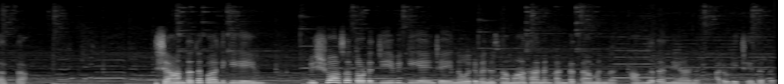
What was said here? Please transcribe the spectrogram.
സത്ത. ശാന്തത പാലിക്കുകയും വിശ്വാസത്തോടെ ജീവിക്കുകയും ചെയ്യുന്ന ഒരുവന് സമാധാനം കണ്ടെത്താമെന്ന് അങ്ങ് തന്നെയാണ് അരുളി ചെയ്തത്.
